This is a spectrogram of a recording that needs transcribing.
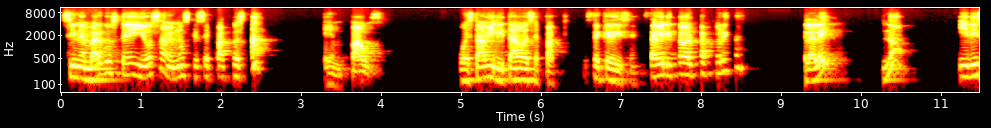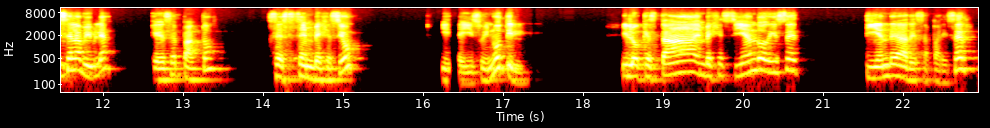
Sin embargo, usted y yo sabemos que ese pacto está en pausa o está habilitado ese pacto. ¿Usted qué dice? ¿Está habilitado el pacto ahorita? ¿De la ley? No. Y dice la Biblia que ese pacto se, se envejeció y se hizo inútil. Y lo que está envejeciendo, dice, tiende a desaparecer.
